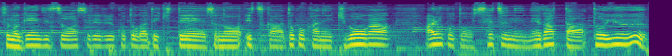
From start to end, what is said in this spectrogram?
その現実を忘れることができてそのいつかどこかに希望があることを切に願ったという、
